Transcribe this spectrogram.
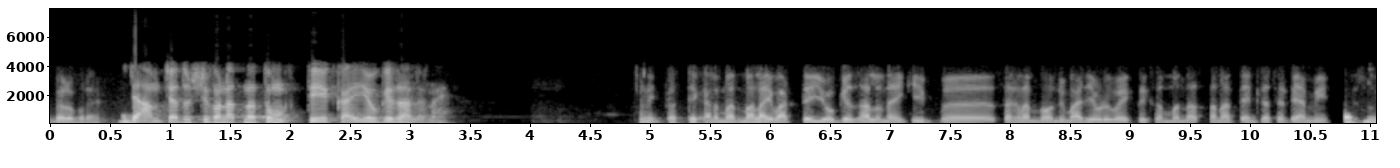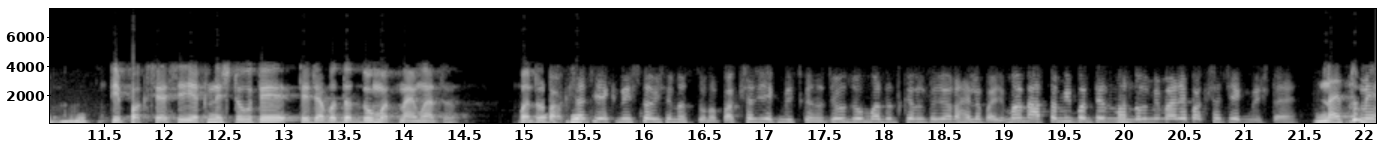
बरोबर आहे. म्हणजे आमच्या दृष्टिकोनातनं तुम ते काही योग्य झालं नाही. नाही प्रत्येकाला मत मलाही वाटतं योग्य झालं नाही की संग्राम भाऊंनी माझे एवढे वैयक्तिक संबंध असताना त्यांच्यासाठी आम्ही ते पक्षाशी एकनिष्ठ होते त्याच्याबद्दल दुमत नाही माझं. पण पक्षाची एकनिष्ठा विषय नसतो ना पक्षाची एकनिष्ठ कसं जो जो मदत करेल त्याच्यावर राहिलं पाहिजे. मग आता मी पण तेच म्हणतो मी माझ्या पक्षाची एकनिष्ठ आहे. नाही तुम्ही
